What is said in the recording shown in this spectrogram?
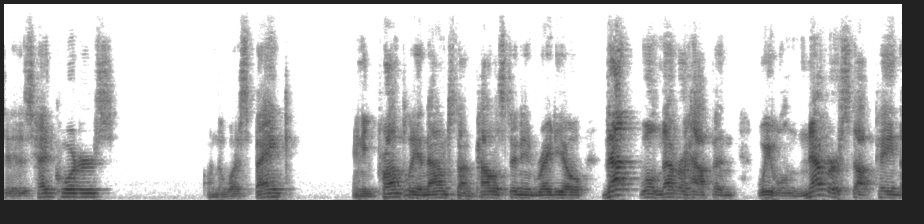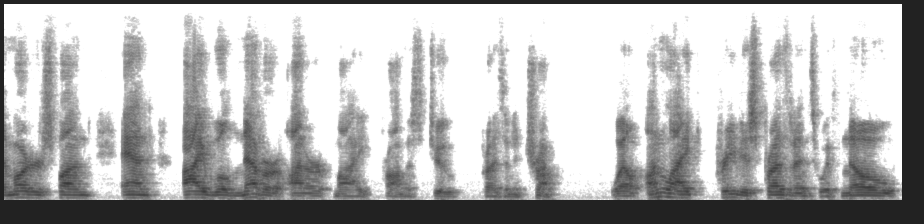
to his headquarters on the West Bank and he promptly announced on Palestinian radio, that will never happen. We will never stop paying the Martyrs Fund, and I will never honor my promise to President Trump. Well, unlike previous presidents with no,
